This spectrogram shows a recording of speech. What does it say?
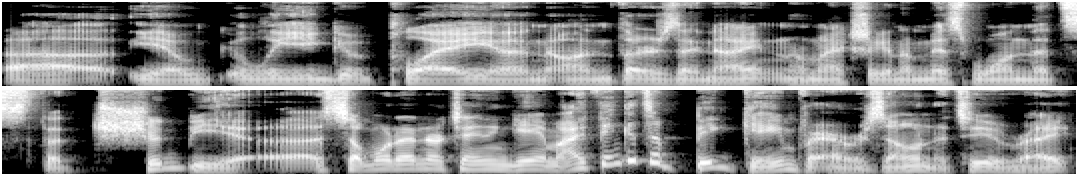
uh, you know league play on, on Thursday night, and I'm actually going to miss one that's that should be a somewhat entertaining game. I think it's a big game for Arizona too, right?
